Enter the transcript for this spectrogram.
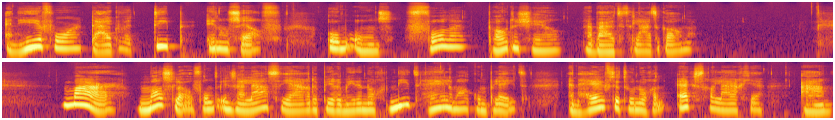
En hiervoor duiken we diep in onszelf om ons volle potentieel naar buiten te laten komen. Maar Maslow vond in zijn laatste jaren de piramide nog niet helemaal compleet en heeft er toen nog een extra laagje aan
